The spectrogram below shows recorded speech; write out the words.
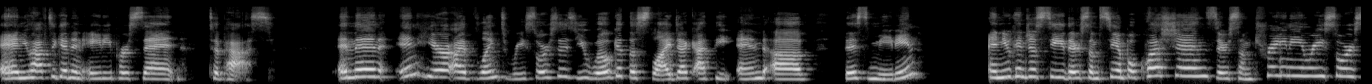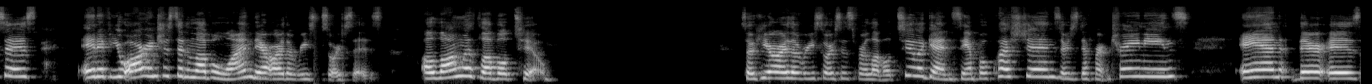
and you have to get an 80% to pass. And then in here, I've linked resources. You will get the slide deck at the end of this meeting. And you can just see there's some sample questions, there's some training resources, and if you are interested in level one, there are the resources along with level two. So here are the resources for level two. Again, sample questions, there's different trainings, and there is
